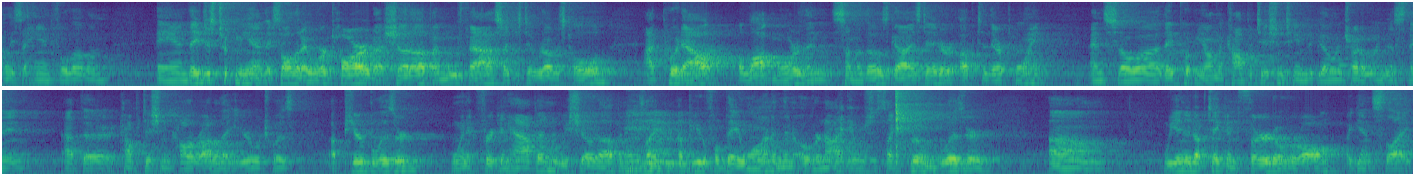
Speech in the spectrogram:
at least a handful of them. And they just took me in. They saw that I worked hard, I shut up, I moved fast, I just did what I was told. I put out a lot more than some of those guys did, or up to their point. And so uh, they put me on the competition team to go and try to win this thing at the competition in Colorado that year, which was a pure blizzard when it freaking happened. We showed up and it was like a beautiful day one, and then overnight it was just like boom, blizzard. Um, we ended up taking third overall against like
